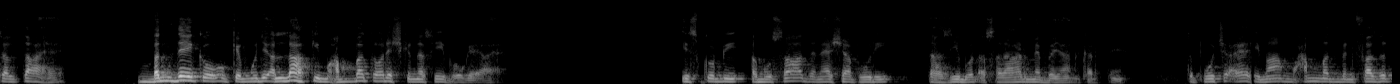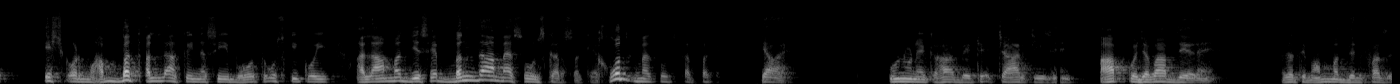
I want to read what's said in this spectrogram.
چلتا ہے بندے کو کہ مجھے اللہ کی محبت اور عشق نصیب ہو گیا ہے؟ اس کو بھی ابو سعد نیشہ پوری تہذیب الاسرار میں بیان کرتے ہیں۔ تو پوچھا ہے امام محمد بن فضل، عشق اور محبت اللہ کی نصیب ہو تو اس کی کوئی علامت جسے بندہ محسوس کر سکے، خود محسوس کر سکے، کیا ہے؟ انہوں نے کہا، بیٹے، چار چیزیں آپ کو جواب دے رہے ہیں۔ حضرت محمد بن فضل،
